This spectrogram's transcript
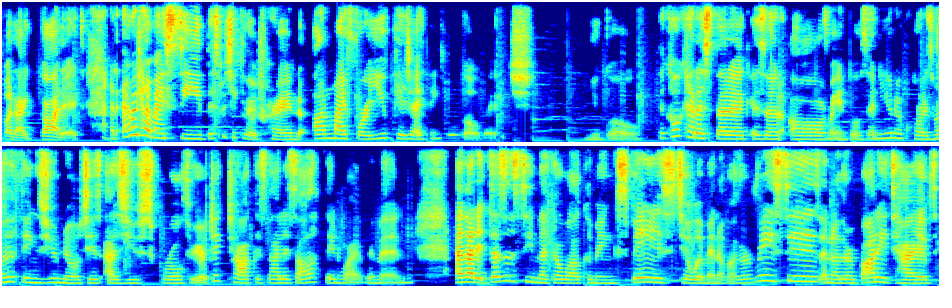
but I got it. And every time I see this particular trend on my For You page, I think, you go, bitch you go. The coquette aesthetic isn't all rainbows and unicorns. One of the things you notice as you scroll through your TikTok is that it's all thin white women and that it doesn't seem like a welcoming space to women of other races and other body types.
